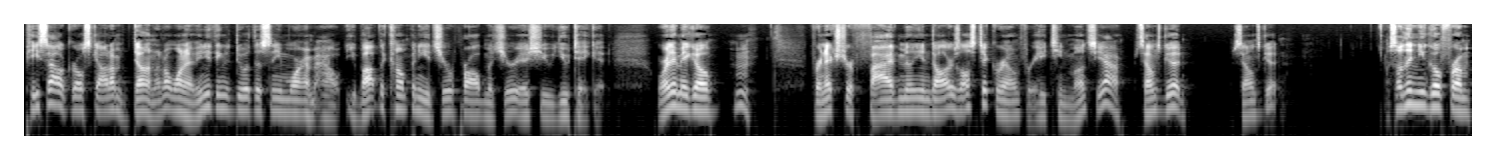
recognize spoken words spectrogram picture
Peace out, Girl Scout. I'm done. I don't want to have anything to do with this anymore. I'm out. You bought the company. It's your problem. It's your issue. You take it. Or they may go, Hmm, for an extra $5 million, I'll stick around for 18 months. Yeah, sounds good. Sounds good. So then you go from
